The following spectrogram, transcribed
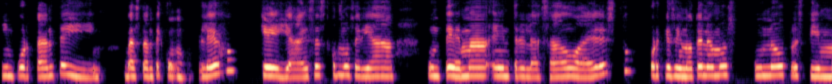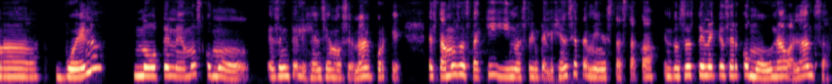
importante y bastante complejo, que ya ese es como sería un tema entrelazado a esto, porque si no tenemos una autoestima buena, no tenemos como esa inteligencia emocional, porque estamos hasta aquí y nuestra inteligencia también está hasta acá. Entonces tiene que ser como una balanza.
